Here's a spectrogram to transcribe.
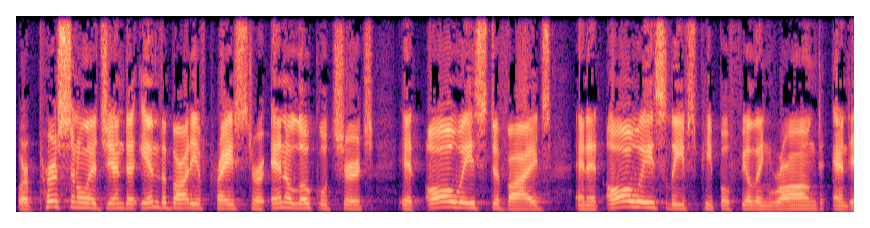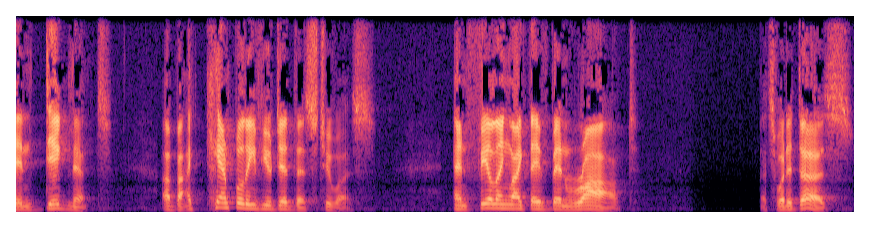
or personal agenda in the body of Christ or in a local church, it always divides and it always leaves people feeling wronged and indignant about, I can't believe you did this to us, and feeling like they've been robbed. That's what it does.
